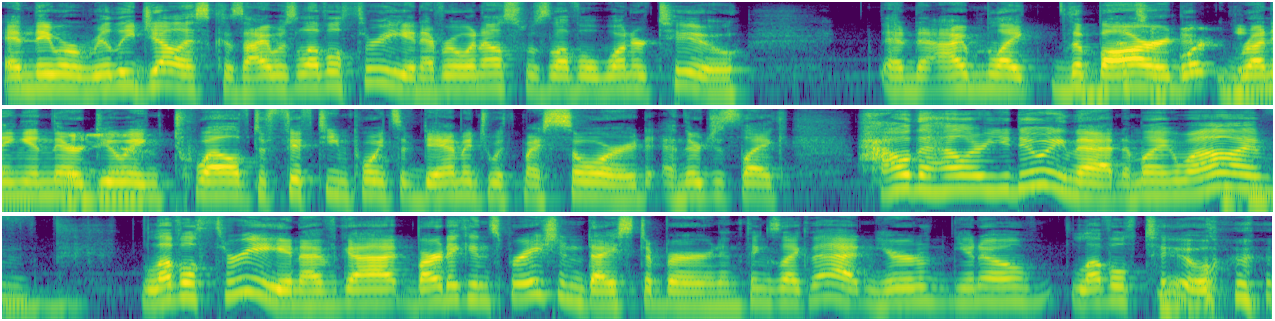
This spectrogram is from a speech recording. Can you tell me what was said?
And they were really jealous because I was level three and everyone else was level one or two. And I'm like the bard running in there yeah. doing 12 to 15 points of damage with my sword. And they're just like, How the hell are you doing that? And I'm like, Well, I'm level three and I've got bardic inspiration dice to burn and things like that. And you're, you know, level two. Mm-hmm.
